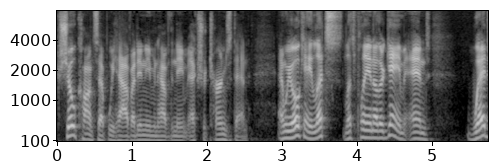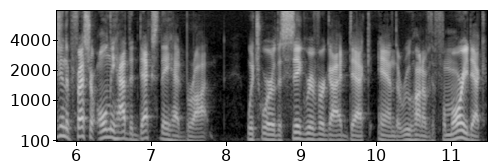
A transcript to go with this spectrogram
show concept we have? I didn't even have the name Extra Turns then. And we go, okay, let's let's play another game. And Wedge and the professor only had the decks they had brought, which were the Sygg River Guide deck and the Ruhan of the Fomori deck.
